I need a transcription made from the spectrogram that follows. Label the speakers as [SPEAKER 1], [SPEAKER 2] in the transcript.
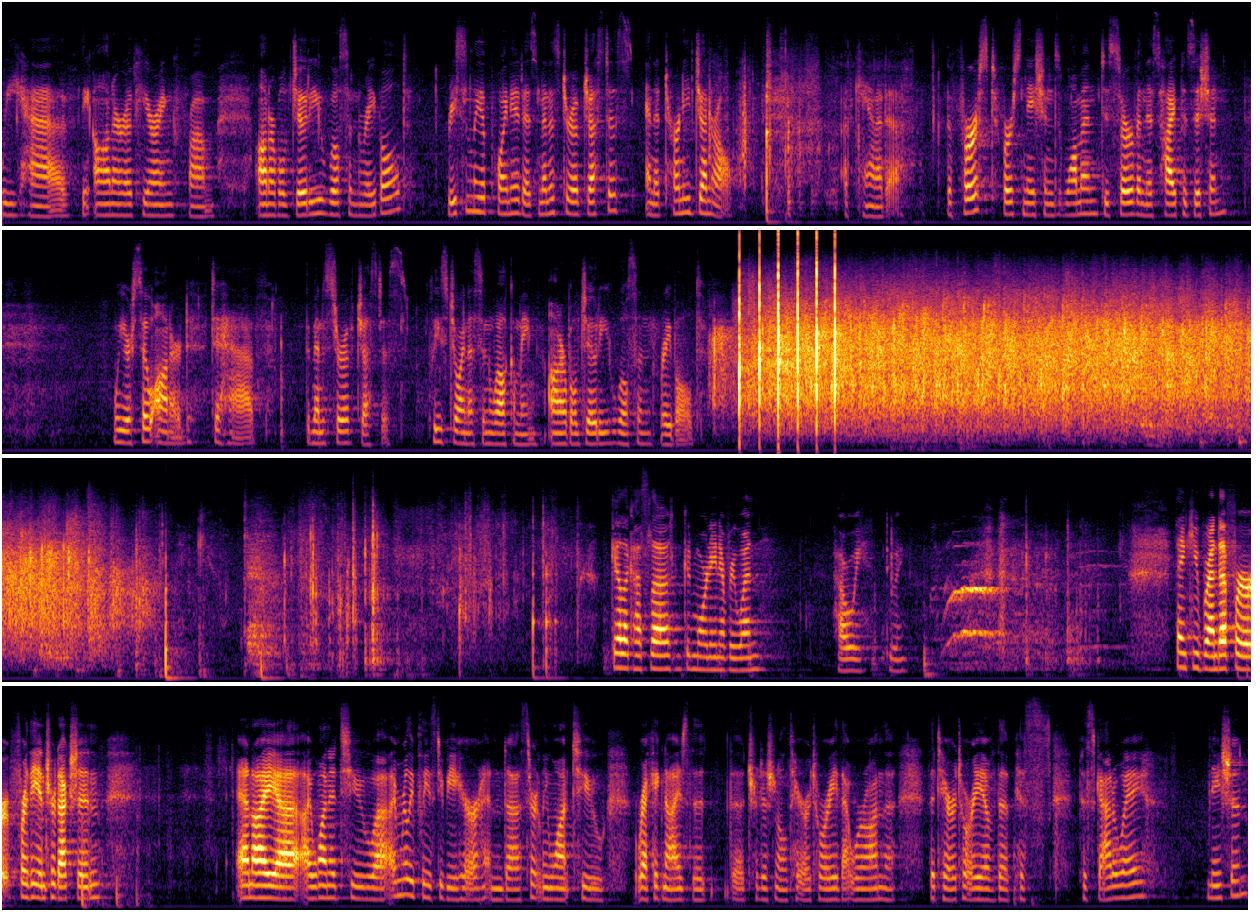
[SPEAKER 1] we have the honor of hearing from Honorable Jody Wilson-Raybould, recently appointed as Minister of Justice and Attorney General of Canada, the first First Nations woman to serve in this high position. We are so honored to have the Minister of Justice. Please join us in welcoming Honorable Jody Wilson-Raybould.
[SPEAKER 2] Gela Kasla, good morning, everyone. How are we doing? Thank you, Brenda, for, for the introduction. And I, uh, I wanted to, uh, I'm really pleased to be here and uh, certainly want to recognize the, the traditional territory that we're on, the, the territory of the Pis, Piscataway Nation.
